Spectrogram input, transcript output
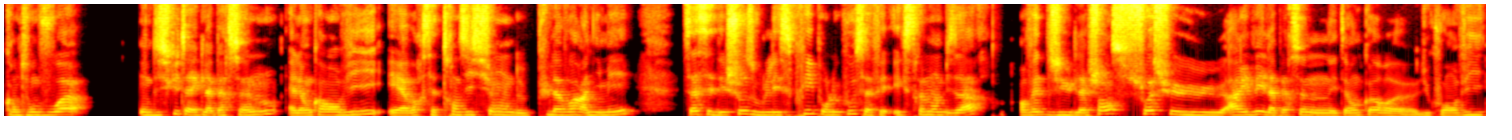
quand on voit on discute avec la personne, elle est encore en vie et avoir cette transition de plus l'avoir animée, ça, c'est des choses où l'esprit, pour le coup, ça fait extrêmement bizarre. En fait, j'ai eu de la chance. Soit je suis arrivée et la personne était encore, euh, du coup, en vie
